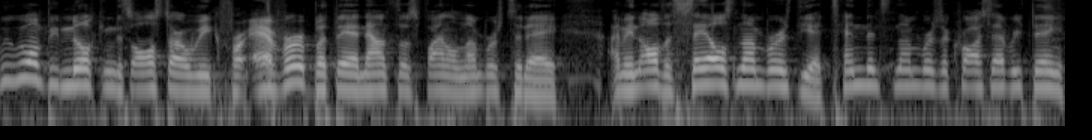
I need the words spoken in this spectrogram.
we won't be milking this All Star Week forever, but they announced those final numbers today. I mean, all the sales numbers, the attendance numbers across everything.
